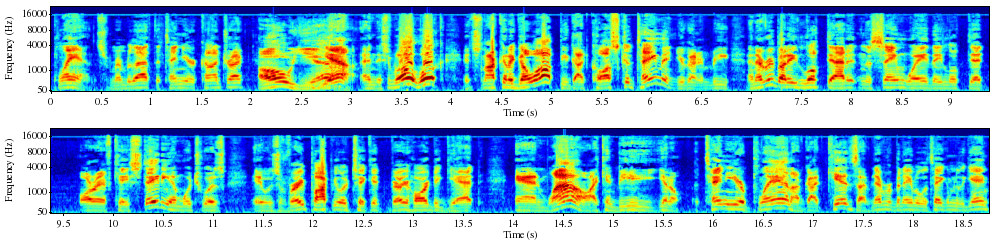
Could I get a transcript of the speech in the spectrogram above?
plans. Remember that the ten-year contract? Oh, yeah. Yeah, and they said, "Well, look, it's not going to go up. You got cost containment. You're going to be." And everybody looked at it in the same way they looked at RFK Stadium, which was it was a very popular ticket, very hard to get. And wow, I can be, you know, a 10 year plan. I've got kids. I've never been able to take them to the game.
